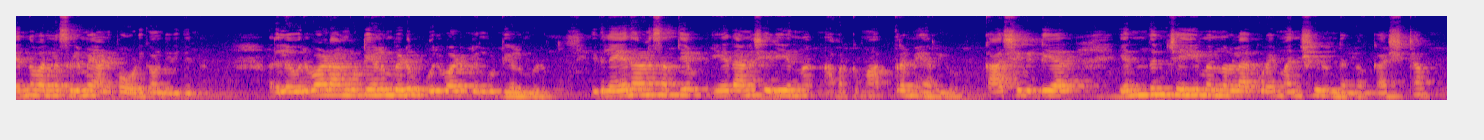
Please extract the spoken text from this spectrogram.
എന്ന് പറഞ്ഞ സിനിമയാണ് ഇപ്പോൾ ഓടിക്കൊണ്ടിരിക്കുന്നത്. അതിൽ ഒരുപാട് ആൺകുട്ടികളും പെടും ഒരുപാട് പെൺകുട്ടികളും പെടും. ഇതിലേതാണ് സത്യം ഏതാണ് ശരിയെന്ന് അവർക്ക് മാത്രമേ അറിയൂ. കാശ് കിട്ടിയാൽ എന്തും ചെയ്യുമെന്നുള്ള കുറേ മനുഷ്യരുണ്ടല്ലോ. കഷ്ടം.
